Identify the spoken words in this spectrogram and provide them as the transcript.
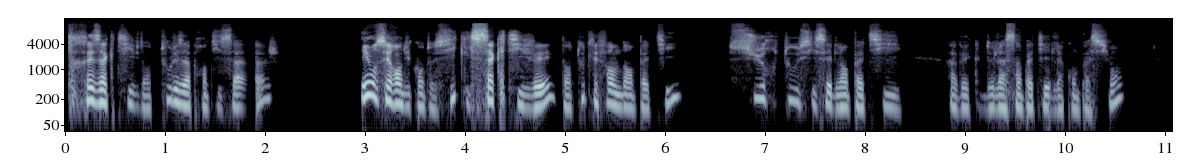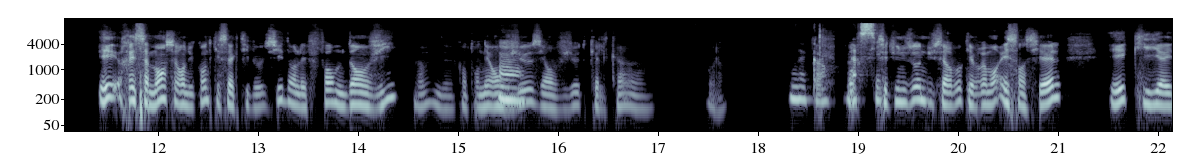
très actifs dans tous les apprentissages. Et on s'est rendu compte aussi qu'ils s'activaient dans toutes les formes d'empathie, surtout si c'est de l'empathie avec de la sympathie et de la compassion. Et récemment, on s'est rendu compte qu'ils s'activaient aussi dans les formes d'envie, hein, quand on est mmh. envieuse et envieux de quelqu'un. Voilà. D'accord, merci. C'est une zone du cerveau qui est vraiment essentielle et qui, a,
